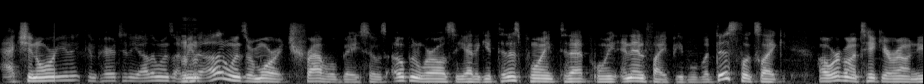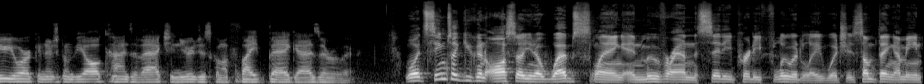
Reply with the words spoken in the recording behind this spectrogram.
action oriented compared to the other ones. I mean, the other ones are more travel based, so it's open world, so you had to get to this point, to that point, and then fight people. But this looks like, oh, we're going to take you around New York, and there's going to be all kinds of action. You're just going to fight bad guys everywhere. Well, it seems like you can also, you know, web sling and move around the city pretty fluidly, which is something. I mean,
